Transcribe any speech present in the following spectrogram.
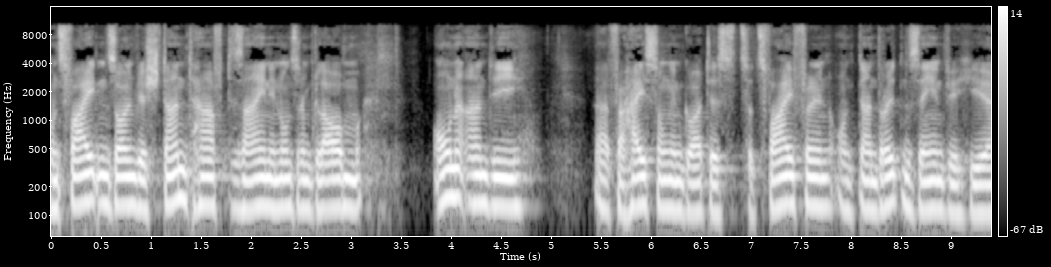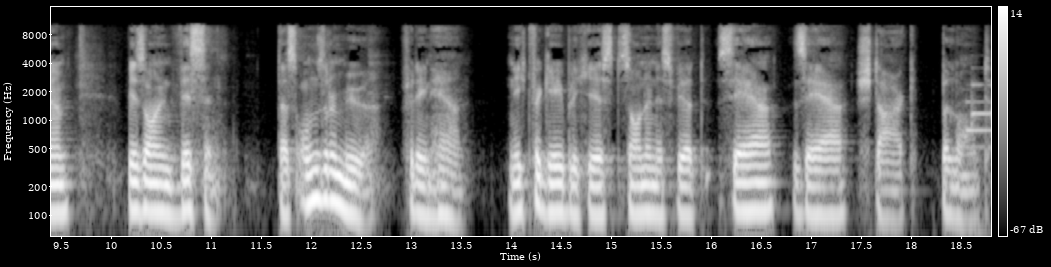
Und zweitens sollen wir standhaft sein in unserem Glauben, ohne an die äh, Verheißungen Gottes zu zweifeln. Und dann drittens sehen wir hier, wir sollen wissen, dass unsere Mühe für den Herrn nicht vergeblich ist, sondern es wird sehr, sehr stark belohnt.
